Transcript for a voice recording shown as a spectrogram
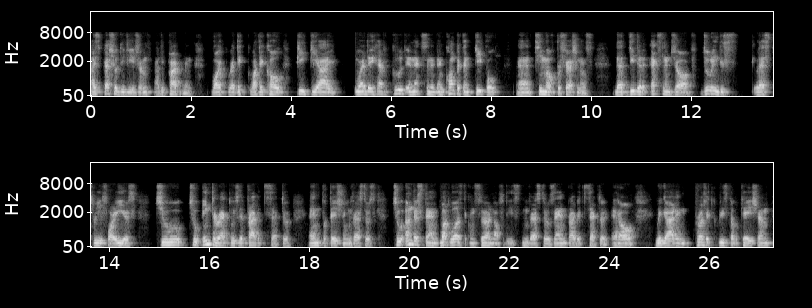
a special division, a department, what where they what they call PPI, where they have good and excellent and competent people, a team of professionals that did an excellent job during these last three four years to to interact with the private sector and potential investors to understand what was the concern of these investors and private sector at all regarding project risk allocation,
